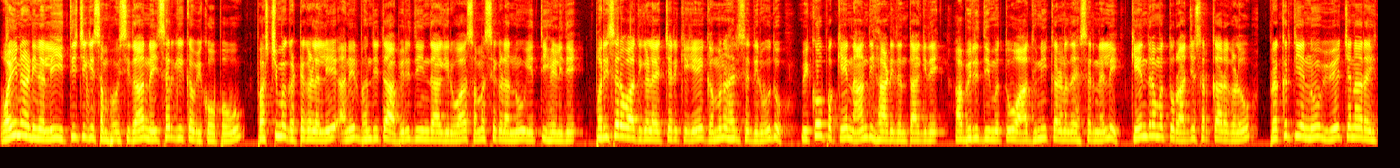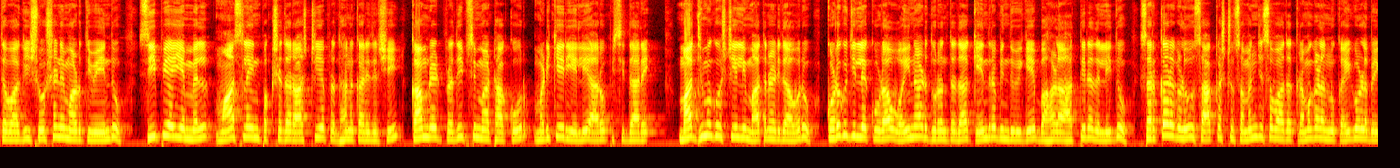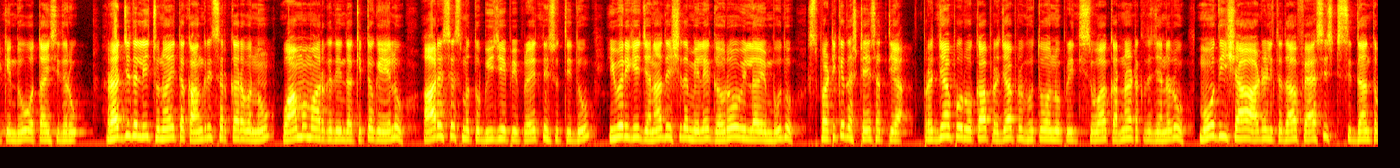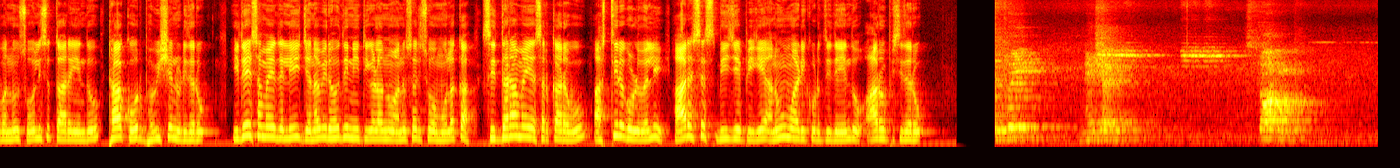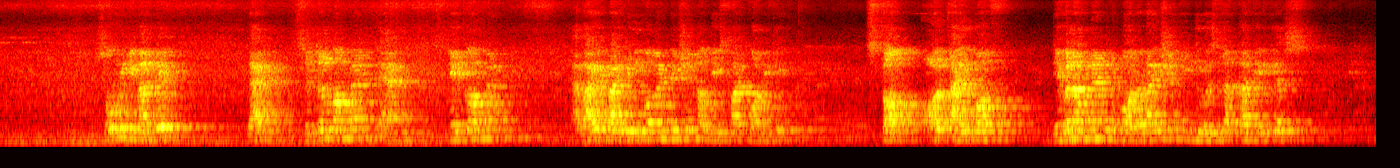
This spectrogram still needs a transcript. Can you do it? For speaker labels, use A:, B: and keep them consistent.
A: ವಯನಾಡಿನಲ್ಲಿ ಇತ್ತೀಚೆಗೆ ಸಂಭವಿಸಿದ ನೈಸರ್ಗಿಕ ವಿಕೋಪವು ಪಶ್ಚಿಮ ಘಟ್ಟಗಳಲ್ಲಿ ಅನಿರ್ಬಂಧಿತ ಅಭಿವೃದ್ಧಿಯಿಂದಾಗಿರುವ ಸಮಸ್ಯೆಗಳನ್ನು ಎತ್ತಿ ಹೇಳಿದೆ. ಪರಿಸರವಾದಿಗಳ ಎಚ್ಚರಿಕೆಗೆ ಗಮನಹರಿಸದಿರುವುದು ವಿಕೋಪಕ್ಕೆ ನಾಂದಿ ಹಾಡಿದಂತಾಗಿದೆ. ಅಭಿವೃದ್ಧಿ ಮತ್ತು ಆಧುನೀಕರಣದ ಹೆಸರಿನಲ್ಲಿ ಕೇಂದ್ರ ಮತ್ತು ರಾಜ್ಯ ಸರ್ಕಾರಗಳು ಪ್ರಕೃತಿಯನ್ನು ವಿವೇಚನಾರಹಿತವಾಗಿ ಶೋಷಣೆ ಮಾಡುತ್ತಿವೆ ಎಂದು ಸಿಪಿಐಎಂಎಲ್ ಮಾಸ್ ಲೈನ್ ಪಕ್ಷದ ರಾಷ್ಟ್ರೀಯ ಪ್ರಧಾನ ಕಾರ್ಯದರ್ಶಿ ಕಾಮ್ರೇಡ್ ಪ್ರದೀಪ್ ಸಿಂಹ ಠಾಕೂರ್ ಮಡಿಕೇರಿಯಲ್ಲಿ ಆರೋಪಿಸಿದ್ದಾರೆ. ಮಾಧ್ಯಮಗೋಷ್ಠಿಯಲ್ಲಿ ಮಾತನಾಡಿದ ಅವರು, ಕೊಡಗು ಜಿಲ್ಲೆ ಕೂಡ ವೈನಾಡ್ ದುರಂತದ ಕೇಂದ್ರ ಬಿಂದುವಿಗೆ ಬಹಳ ಹತ್ತಿರದಲ್ಲಿದ್ದು, ಸರ್ಕಾರಗಳು ಸಾಕಷ್ಟು ಸಮಂಜಸವಾದ ಕ್ರಮಗಳನ್ನು ಕೈಗೊಳ್ಳಬೇಕೆಂದು ಒತ್ತಾಯಿಸಿದರು. ರಾಜ್ಯದಲ್ಲಿ ಚುನಾಯಿತ ಕಾಂಗ್ರೆಸ್ ಸರ್ಕಾರವನ್ನು ವಾಮ ಮಾರ್ಗದಿಂದ ಕಿತ್ತೊಗೆಯಲು ಆರ್ಎಸ್ಎಸ್ ಮತ್ತು ಬಿಜೆಪಿ ಪ್ರಯತ್ನಿಸುತ್ತಿದ್ದು, ಇವರಿಗೆ ಜನಾದೇಶದ ಮೇಲೆ ಗೌರವವಿಲ್ಲ ಎಂಬುದು ಸ್ಫಟಿಕದಷ್ಟೇ ಸತ್ಯ. ಪ್ರಜ್ಞಾಪೂರ್ವಕ ಪ್ರಜಾಪ್ರಭುತ್ವವನ್ನು ಪ್ರೀತಿಸುವ ಕರ್ನಾಟಕದ ಜನರು ಮೋದಿ ಶಾ ಆಡಳಿತದ ಫ್ಯಾಸಿಸ್ಟ್ ಸಿದ್ಧಾಂತವನ್ನು ಸೋಲಿಸುತ್ತಾರೆ ಎಂದು ಠಾಕೂರ್ ಭವಿಷ್ಯ ನುಡಿದರು. ಇದೇ ಸಮಯದಲ್ಲಿ ಜನವಿರೋಧಿ ನೀತಿಗಳನ್ನು ಅನುಸರಿಸುವ ಮೂಲಕ ಸಿದ್ದರಾಮಯ್ಯ ಸರ್ಕಾರವು ಅಸ್ಥಿರಗೊಳ್ಳುವಲ್ಲಿ ಆರ್ಎಸ್ಎಸ್ ಬಿಜೆಪಿಗೆ ಅನುವು ಮಾಡಿಕೊಡುತ್ತಿದೆ ಎಂದು ಆರೋಪಿಸಿದರು.
B: That central government and state government abide by the recommendation of the expert committee, stop all type of development and modernization in the western Ghat areas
